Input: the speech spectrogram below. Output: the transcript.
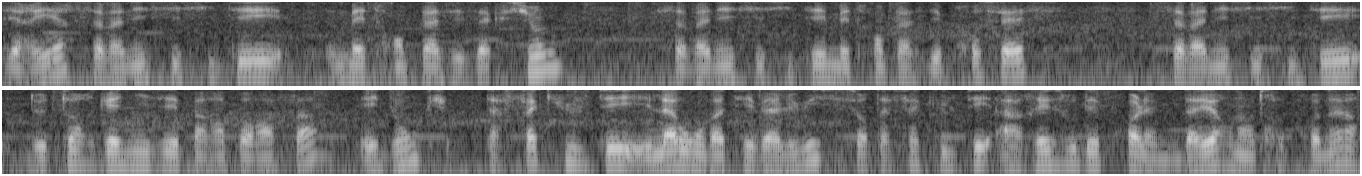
derrière, ça va nécessiter mettre en place des actions, ça va nécessiter mettre en place des process, ça va nécessiter de t'organiser par rapport à ça. Et donc, ta faculté, et là où on va t'évaluer, c'est sur ta faculté à résoudre des problèmes. D'ailleurs, un entrepreneur,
